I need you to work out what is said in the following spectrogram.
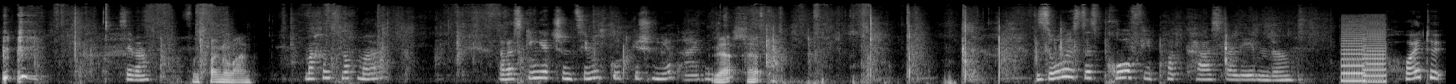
Silber, Ich fang nochmal an. mach uns nochmal. Aber es ging jetzt schon ziemlich gut geschmiert eigentlich. Ja, ja. So ist das Profi-Podcast-Erlebende. Heute.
